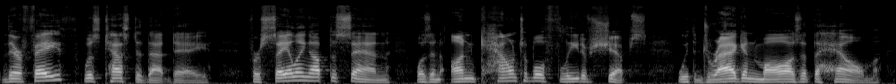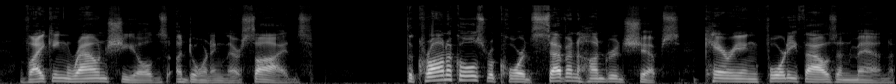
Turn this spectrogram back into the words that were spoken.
Their faith was tested that day, for sailing up the Seine was an uncountable fleet of ships with dragon maws at the helm, Viking round shields adorning their sides. The chronicles record 700 ships carrying 40,000 men.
